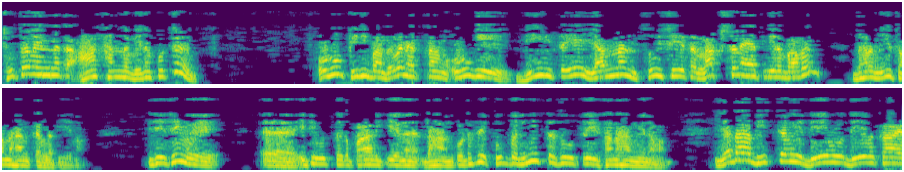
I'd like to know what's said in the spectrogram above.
චුත වෙන්නට ආසන්න වෙනකොට ඔහු පිළිබඳව නැත්නම් ඔහුගේ ජීවිතයේ යම්නම් සුවිශේෂ ලක්ෂණ ඇති වෙන බව ධර්මයේ සඳහන් කරලා තියෙනවා. විශේෂයෙන් ඔය ඉතිඋත්තක පාළි කියන දහම් කොටසේ කුබ්බ නිමිත්ත සූත්‍රයේ සඳහන් වෙනවා. යදා භික්කවේ දේවෝ දේවකාය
